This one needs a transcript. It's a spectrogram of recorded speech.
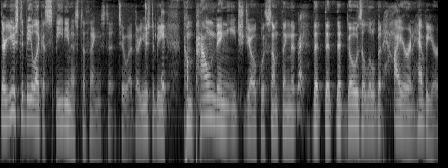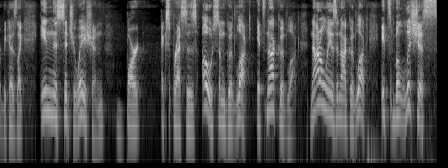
there used to be like a speediness to things to, to it. There used to be It's- compounding each joke with something that, Right. that that that goes a little bit higher and heavier because like in this situation, Bart expresses, "Oh, some good luck." It's not good luck. Not only is it not good luck, it's malicious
